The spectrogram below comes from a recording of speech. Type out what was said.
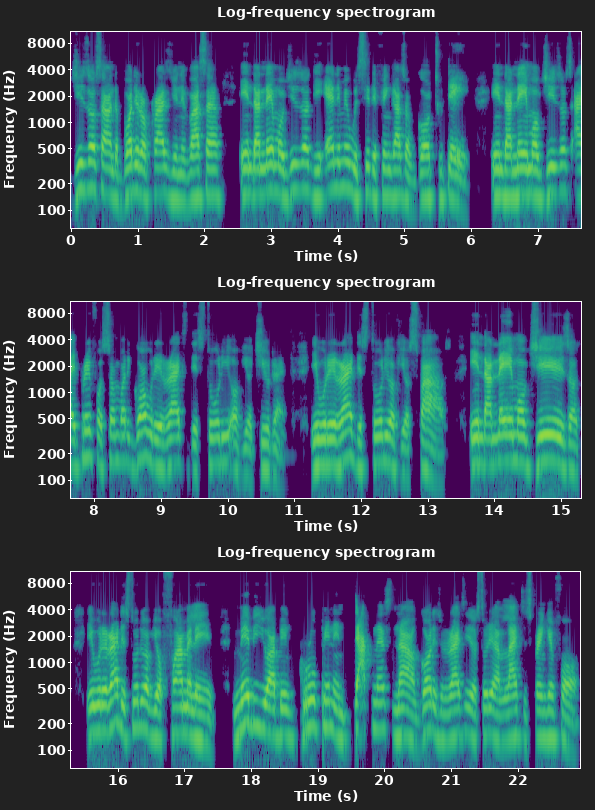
Jesus and the body of Christ universal. In the name of Jesus, the enemy will see the fingers of God today. In the name of Jesus, I pray for somebody. God will rewrite the story of your children. He will rewrite the story of your spouse. In the name of Jesus, He will rewrite the story of your family. Maybe you have been groping in darkness now. God is rewriting your story and light is springing forth.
